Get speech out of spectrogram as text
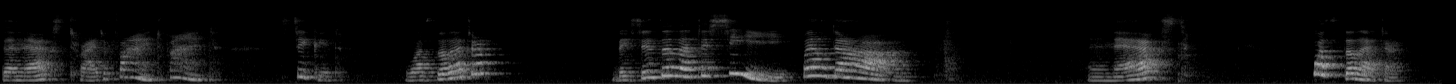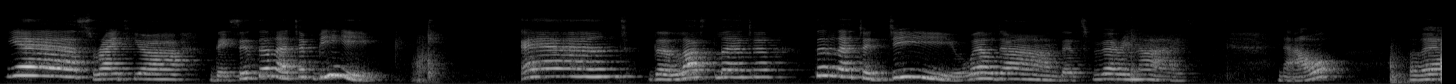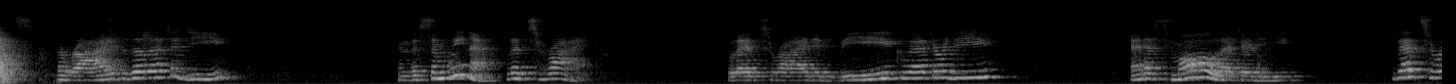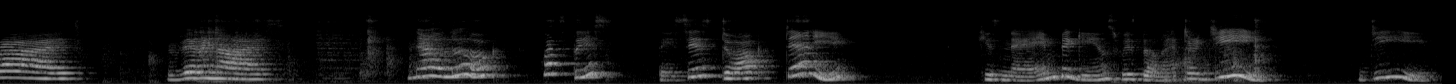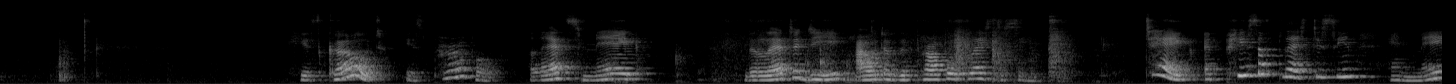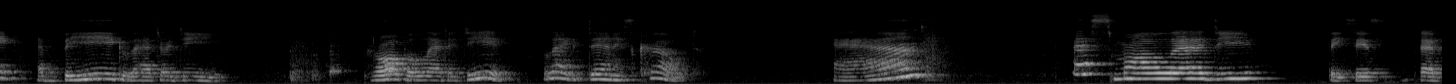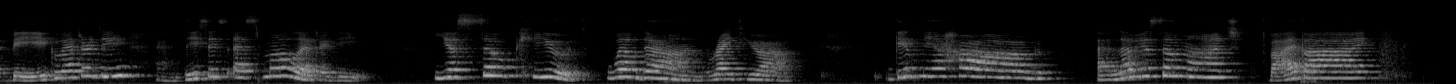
The next, try to find, find. Stick it. What's the letter? This is the letter C. Well done. And next, what's the letter? Yes, right you are. This is the letter B. And the last letter, the letter D. Well done. That's very nice. Now, let's write the letter D in the semlina. Let's write. Let's write a big letter D and a small letter D. That's right. Very nice. Now look, what's this? This is dog Danny. His name begins with the letter D. D. His coat is purple. Let's make the letter D out of the purple plasticine. Take a piece of plasticine and make a big letter D. Purple letter D, like Danny's coat. And a small letter D. This is a big letter D and this is a small letter D. You're so cute. Well done. Right you are. Give me a hug. I love you so much. Bye bye.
